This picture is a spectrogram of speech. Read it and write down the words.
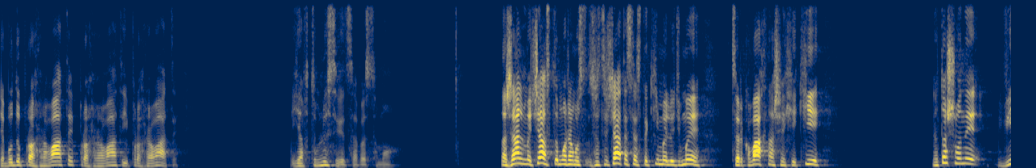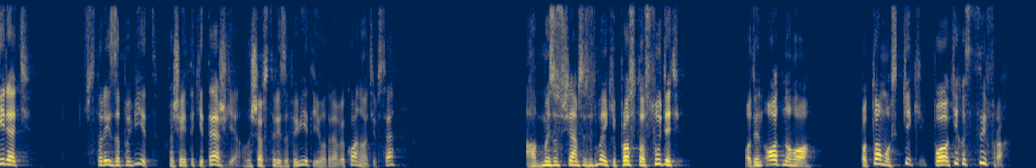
Я буду програвати, програвати і програвати. Я втомлюся від себе самого. На жаль, ми часто можемо зустрічатися з такими людьми в церквах наших, які не то, що вони вірять в старий заповіт, хоча й такі теж є, лише в старий заповіт, його треба виконувати і все. А ми зустрічаємося з людьми, які просто судять один одного по тому, скільки, по якихось цифрах.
